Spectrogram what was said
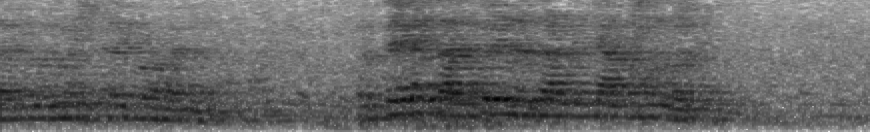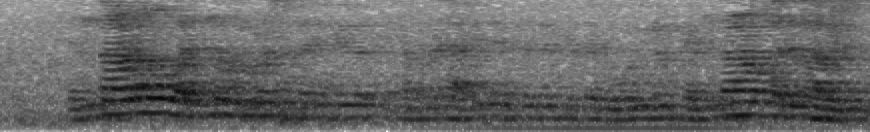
മരുന്ന് ഒരു വർഷത്തേക്കുള്ള മരുന്ന് പ്രത്യേക താല്പര്യം എടുത്താണ് ക്യാമ്പുകൾ വെച്ചത്. എന്താണോ വരുന്ന ഒരു വർഷത്തേക്ക് നമ്മുടെ രാജ്യത്തിൽപ്പെട്ട രോഗികൾക്ക് എന്താണോ മരുന്ന് ആവശ്യം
